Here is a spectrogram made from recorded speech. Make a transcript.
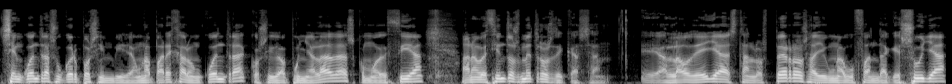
se encuentra su cuerpo sin vida. Una pareja lo encuentra, cosido a puñaladas, como decía, a 900 metros de casa. Eh, al lado de ella están los perros, hay una bufanda que es suya,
